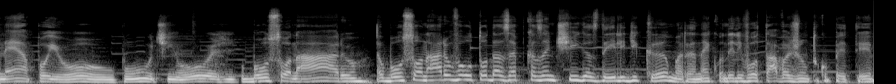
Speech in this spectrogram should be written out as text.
né, apoiou o Putin hoje. O Bolsonaro. O Bolsonaro voltou das épocas antigas dele de Câmara, né? Quando ele votava junto com o PT.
